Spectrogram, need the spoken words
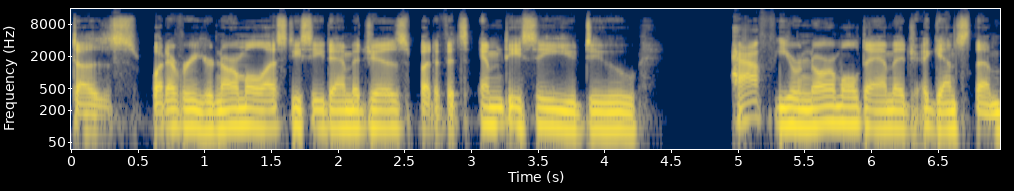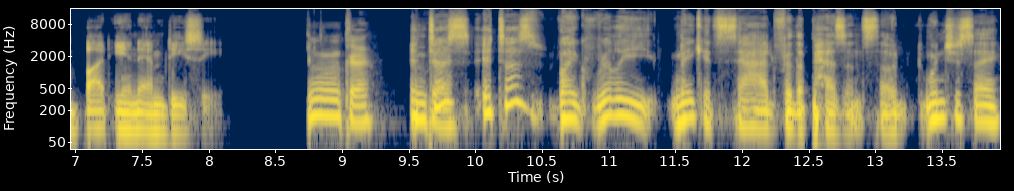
does whatever your normal SDC damage is but if it's MDC you do half your normal damage against them but in MDC mm, Okay. It mm-hmm. does it does like really make it sad for the peasants though, wouldn't you say?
